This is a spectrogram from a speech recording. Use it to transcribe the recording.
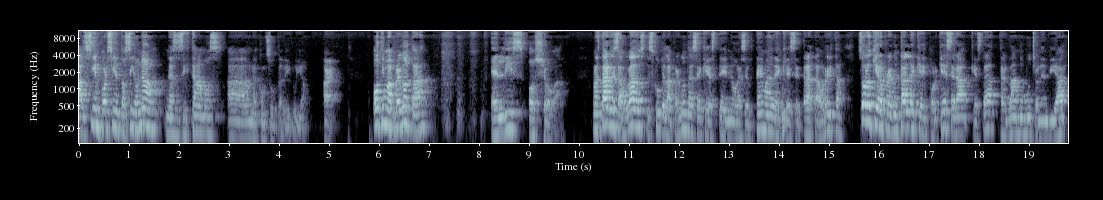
al 100% sí o no, necesitamos uh, una consulta, digo yo. All. Última pregunta, Elis Ochoa. Buenas tardes, abogados. Disculpe la pregunta, sé que este no es el tema de que se trata ahorita. Solo quiero preguntarle que por qué será que está tardando mucho en enviar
